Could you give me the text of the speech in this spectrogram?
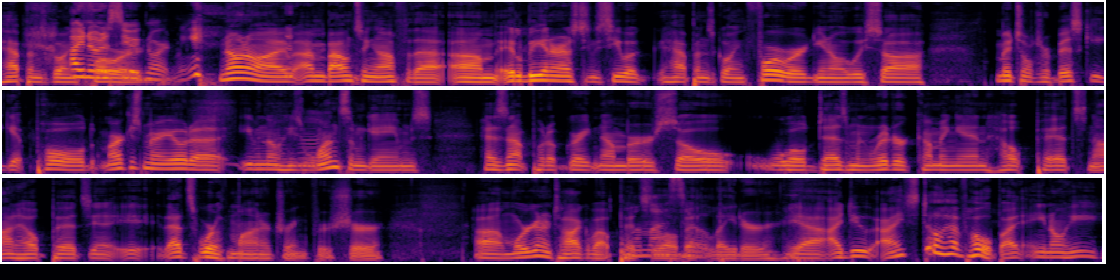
happens going. Forward. I noticed forward. you ignored me. No, no, I, I'm bouncing off of that. Um, it'll be interesting to see what happens going forward. You know, we saw Mitchell Trubisky get pulled. Marcus Mariota, even though he's Mhm. won some games, has not put up great numbers. So, will Desmond Ridder coming in help Pitts? Not help Pitts? Yeah, it- that's worth monitoring for sure. Um, we're going to talk about Pitts a little bit hope. later. Yeah, I do. I still have hope. I, you know, he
